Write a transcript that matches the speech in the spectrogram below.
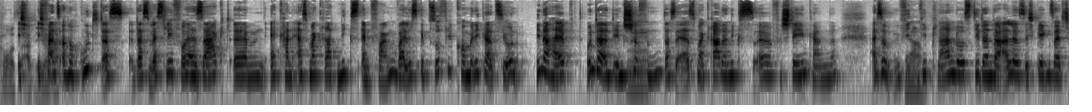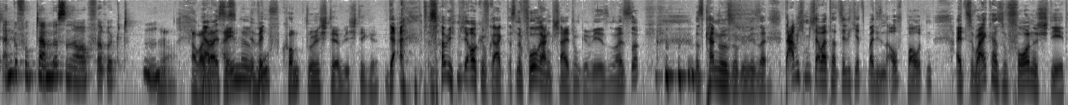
Großartig. Ich, ich fand es auch noch gut, dass, dass Wesley vorher sagt, ähm, er kann erstmal gerade nichts empfangen, weil es gibt so viel Kommunikation innerhalb, unter den mhm. Schiffen, mhm. dass er erstmal gerade nichts äh, verstehen kann. Ne? Also wie, ja. wie planlos die dann da alle sich gegenseitig angefunkt haben müssen, auch verrückt. Hm. Ja, aber ja, der eine ist, Ruf kommt durch, der wichtige. Der, das habe ich mich auch gefragt. Das ist eine Vorrangschaltung gewesen, weißt du? Das kann nur so gewesen sein. Da habe ich mich aber tatsächlich jetzt bei diesen Aufbauten, als Riker so vorne steht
